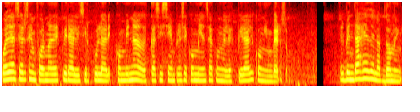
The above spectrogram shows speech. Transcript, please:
Puede hacerse en forma de espiral y circular combinado. Casi siempre se comienza con el espiral con inverso. El vendaje del abdomen.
